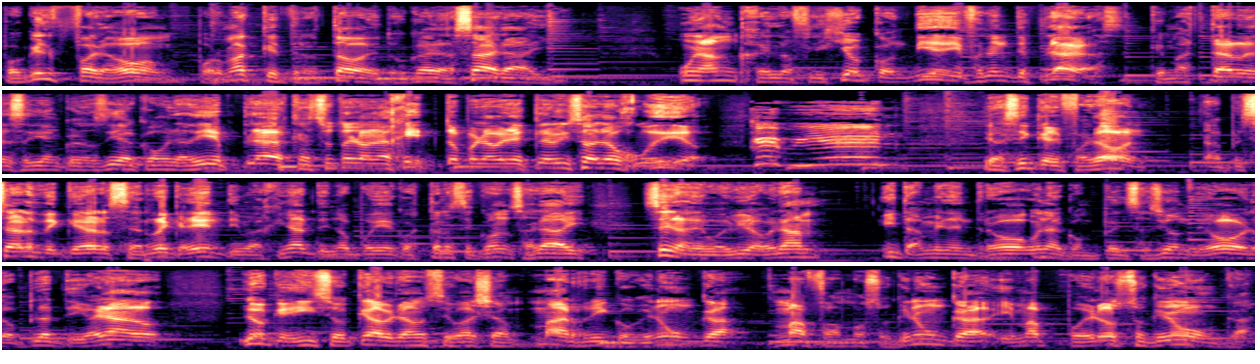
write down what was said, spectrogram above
porque el faraón, por más que trataba de tocar a Sara y un ángel lo afligió con 10 diferentes plagas, que más tarde serían conocidas como las 10 plagas que azotaron a Egipto por haber esclavizado a los judíos. ¡Qué bien! Y así que el faraón, a pesar de quedarse recaliente, imagínate, no podía acostarse con Sarai, se la devolvió a Abraham y también le entregó una compensación de oro, plata y ganado, lo que hizo que Abraham se vaya más rico que nunca, más famoso que nunca y más poderoso que nunca,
